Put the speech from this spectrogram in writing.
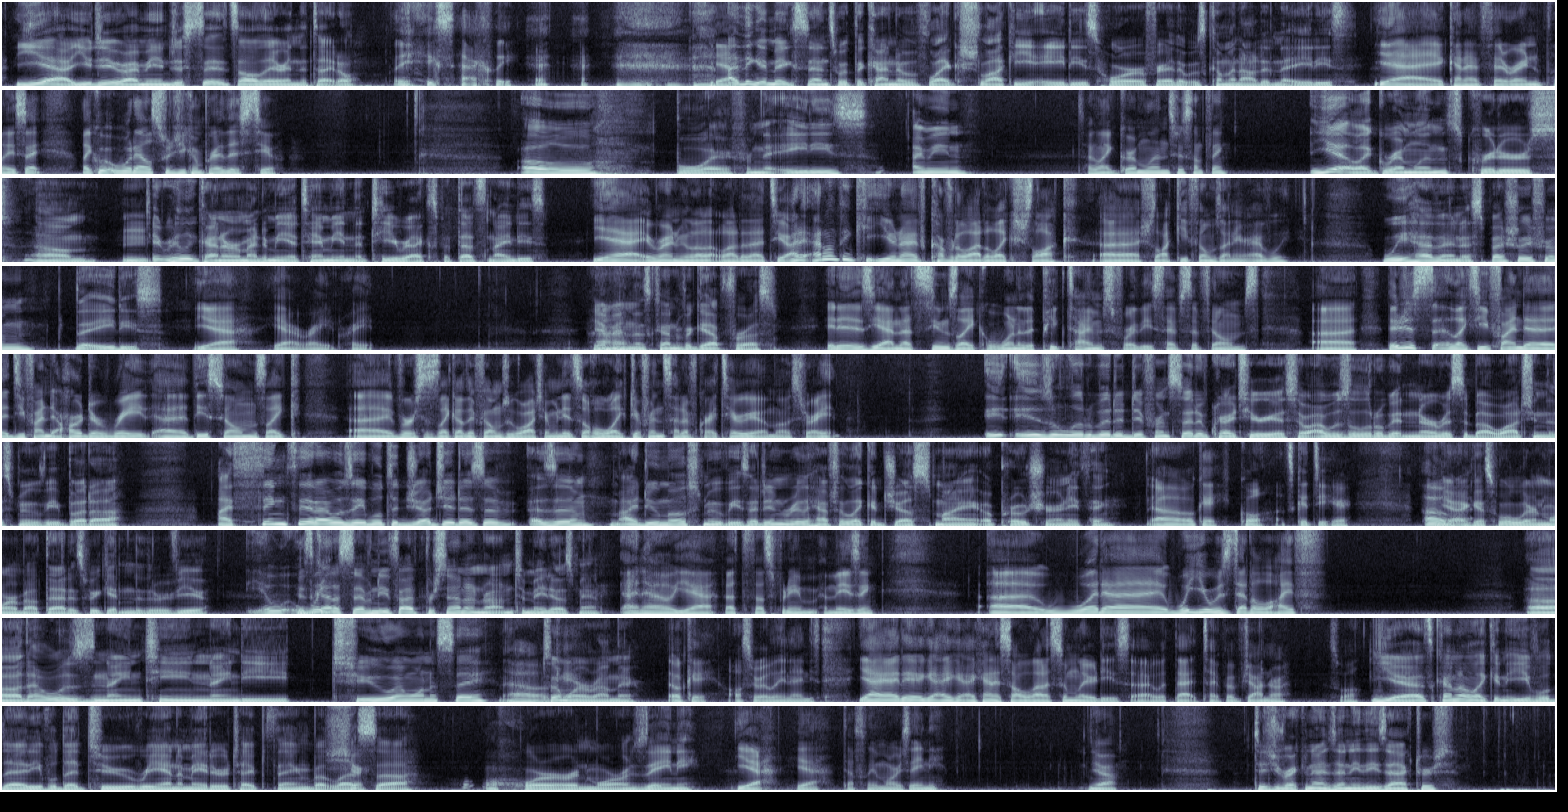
Yeah, you do. I mean, just it's all there in the title. exactly. yeah. I think it makes sense with the kind of like schlocky 80s horror fare that was coming out in the 80s. yeah, it kind of fit right into place. I, like, what, what else would you compare this to? Oh boy, from the 80s. I mean, Talking like Gremlins or something? yeah, like Gremlins, Critters. Um, Mm. It really kind of reminded me of Tammy and the T Rex, but that's 90s. Yeah, it reminded me a lot, a lot of that too. I, I don't think you and I have covered a lot of like schlock, uh, schlocky films on here, have we? We haven't, especially from the 80s. Yeah, yeah, right, right. Yeah, man, Um, that's kind of a gap for us. It is, yeah, and that seems like one of the peak times for these types of films. Uh, they're just uh, like, do you find it? Do you find it hard to rate uh, these films like uh, versus like other films we watch? I mean, it's a whole like different set of criteria, almost, right? It is a little bit a different set of criteria, so I was a little bit nervous about watching this movie, but uh, I think that I was able to judge it as a as a I do most movies. I didn't really have to like adjust my approach or anything. Oh, okay, cool. That's good to hear. Oh, Yeah, I guess we'll learn more about that as we get into the review. yeah, w- It's wait- got a seventy five percent on Rotten Tomatoes, man. I know, yeah, that's that's pretty amazing. Uh, what uh, what year was Dead Alive? Uh, that was nineteen ninety two, I want to say, Oh, okay. somewhere around there. Okay, also early '90s. Yeah, I, I, I kind of saw a lot of similarities uh, with that type of genre as well. Yeah, it's kind of like an Evil Dead, Evil Dead Two Reanimator type thing, but Sure. less uh, horror and more zany. Yeah, yeah, definitely more zany. Yeah. Did you recognize any of these actors?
